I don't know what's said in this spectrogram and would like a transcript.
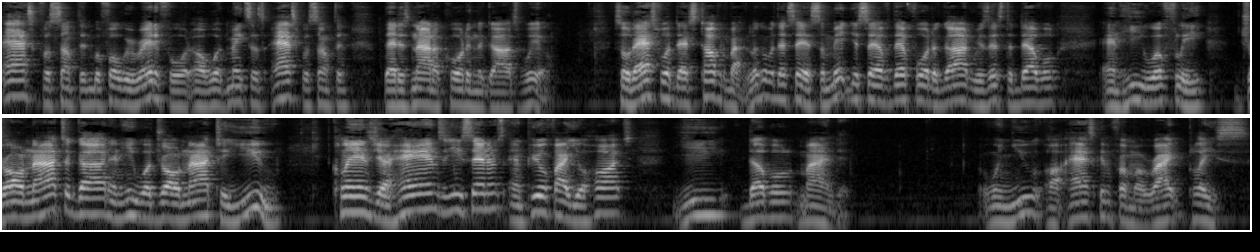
ask for something before we're ready for it, or what makes us ask for something that is not according to God's will. So that's what that's talking about. Look at what that says. Submit yourself, therefore, to God, resist the devil, and he will flee. Draw nigh to God, and he will draw nigh to you. Cleanse your hands, ye sinners, and purify your hearts, ye double minded. When you are asking from a right place,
